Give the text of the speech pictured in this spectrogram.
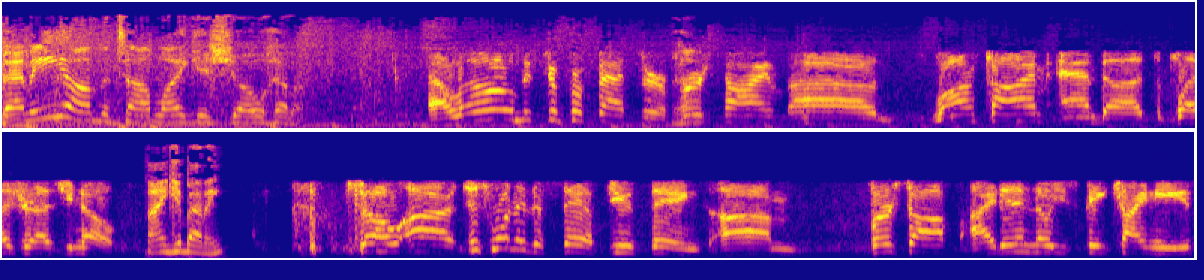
Benny on the Tom Leykis show. Hello. Hello, Mr. Professor. First time, uh, long time, and uh, it's a pleasure, as you know. Thank you, Benny. So, uh, just wanted to say a few things. Um, first off, I didn't know you speak Chinese.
